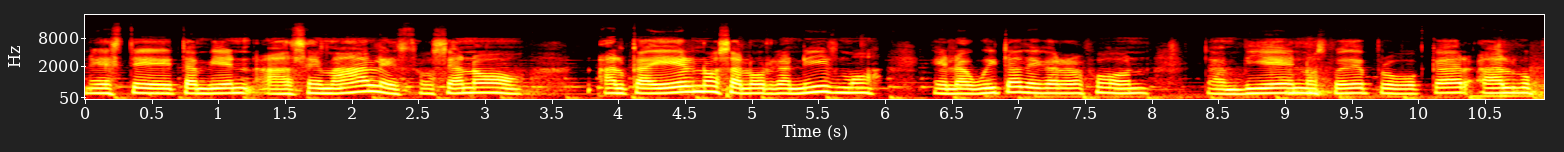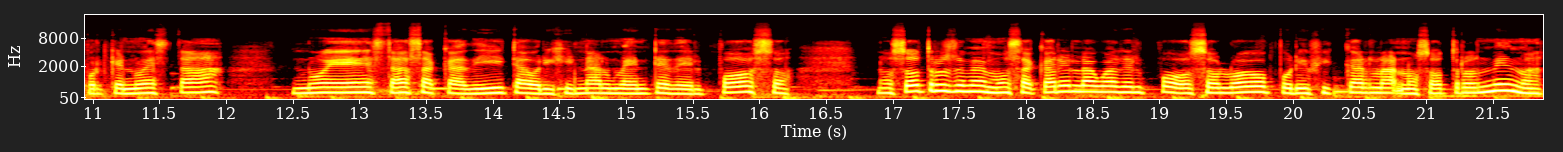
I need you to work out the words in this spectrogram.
este, también hace males, o sea, no, al caernos al organismo, el agüita de garrafón también nos puede provocar algo porque no está, no está sacadita originalmente del pozo. Nosotros debemos sacar el agua del pozo, luego purificarla nosotros mismas.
